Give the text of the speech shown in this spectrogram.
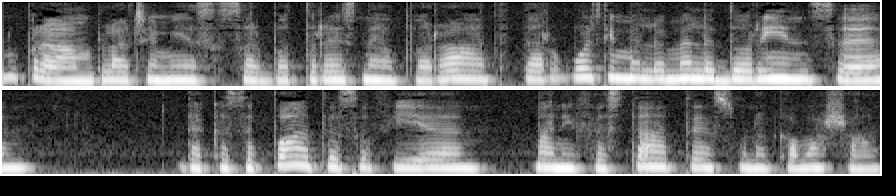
nu prea îmi place mie să sărbătoresc neapărat, dar ultimele mele dorințe, dacă se poate să fie manifestate, sună cam așa.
